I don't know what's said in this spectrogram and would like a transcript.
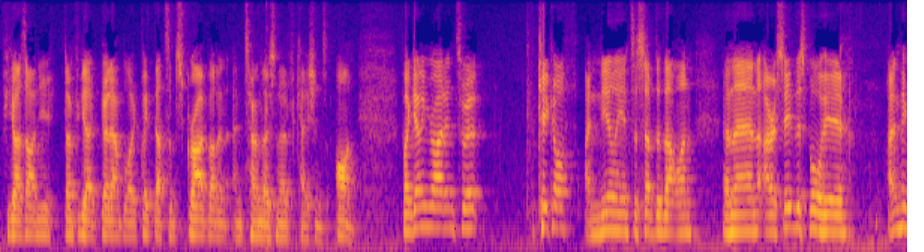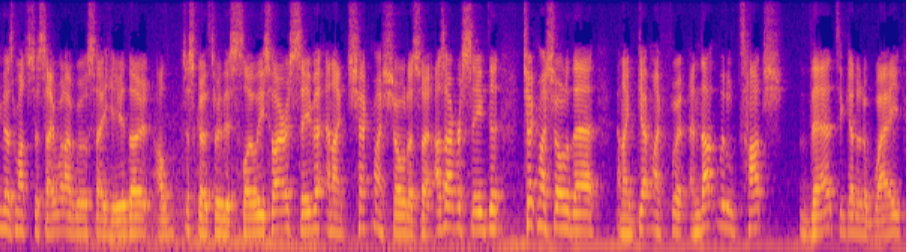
If you guys are new, don't forget, go down below, click that subscribe button and turn those notifications on. But getting right into it, kickoff, I nearly intercepted that one. And then I received this ball here. I don't think there's much to say. What I will say here though, I'll just go through this slowly. So I receive it and I check my shoulder. So as I've received it, check my shoulder there and I get my foot. And that little touch there to get it away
